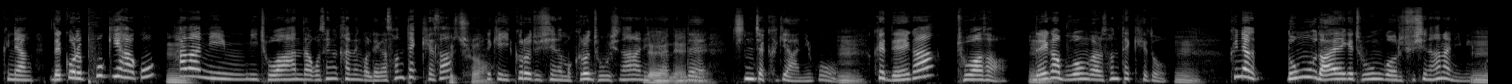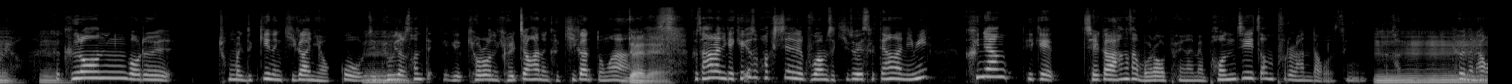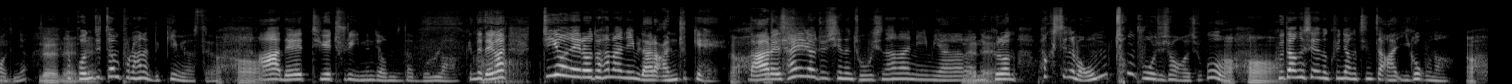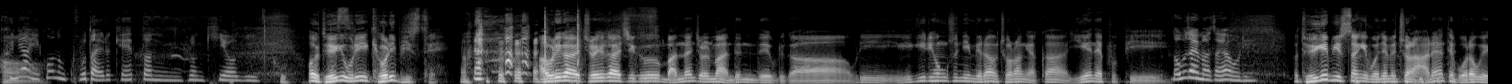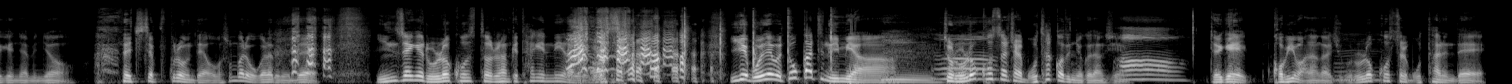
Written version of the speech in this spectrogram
그냥 내 거를 포기하고 음. 하나님이 좋아한다고 생각하는 걸 내가 선택해서 그렇죠. 이렇게 이끌어 주시는 뭐 그런 좋으신 하나님이었는데 네네네. 진짜 그게 아니고 음, 그게 내가 좋아서 음. 내가 무언가를 선택해도 음, 그냥 너무 나에게 좋은 거를 주신 하나님인 음, 거예요. 음. 그 그런 거를 정말 느끼는 기간이었고 이제 음. 배우자를 선택 그 결혼을 결정하는 그 기간 동안 네네. 그래서 하나님께 계속 확신을 구하면서 기도했을 때 하나님이 그냥 이렇게 제가 항상 뭐라고 표현하면 번지 점프를 한다고 생각 음. 표현을 하거든요. 네네. 번지 점프를 하는 느낌이었어요. 아하. 아, 내 뒤에 줄이 있는지 없는지 나 몰라. 근데 내가 뛰어내려도 하나님이 나를 안 죽게 해. 아, 나를 살려주시는 좋으신 하나님이야라는 네네. 그런 확신을 막 엄청 부어주셔가지고 아하. 그 당시에는 그냥 진짜 아 이거구나. 아하. 그냥 이거는 고다 이렇게 했던 그런 기억이. 어, 되게 우리 결이 비슷해. 아, 우리가, 저희가 지금 만난 지 얼마 안 됐는데, 우리가, 우리 이기리 형수님이랑 저랑 약간 ENFP. 너무 잘 맞아요 우리. 어, 되게 비슷한 게 뭐냐면, 전 아내한테 뭐라고 얘기했냐면요. 나 진짜 부끄러운데, 어, 손발이 오그라드는데, 인생의 롤러코스터를 함께 타겠니? 라고 얘기했어. 이게 뭐냐면 똑같은 의미야. 음. 저 롤러코스터를 잘 못 탔거든요, 그 당시에. 아, 되게 겁이 많아가지고 음. 롤러코스터를 못 타는데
